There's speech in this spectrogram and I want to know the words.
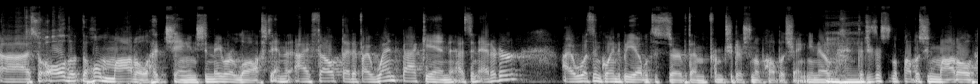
uh, so all the, the whole model had changed and they were lost. And I felt that if I went back in as an editor, I wasn't going to be able to serve them from traditional publishing. You know, the traditional publishing model,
